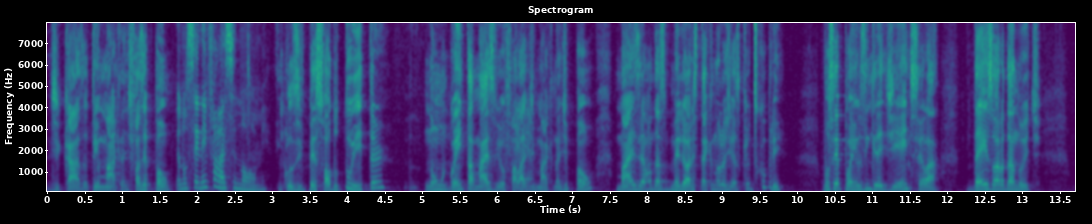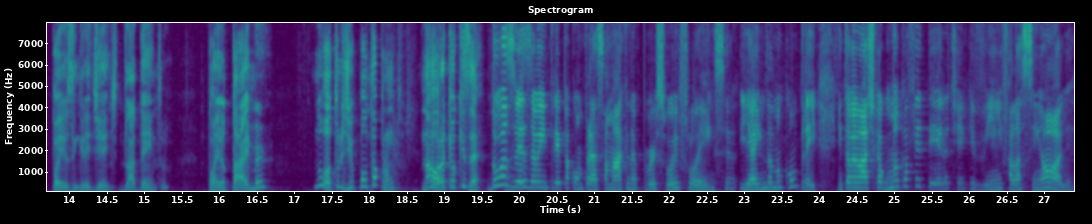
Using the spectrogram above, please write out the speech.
de casa. Eu tenho máquina de fazer pão. Eu não sei nem falar esse nome. Inclusive, o pessoal do Twitter não aguenta mais ver eu falar É. de máquina de pão, mas é uma das melhores tecnologias que eu descobri. Você põe os ingredientes, sei lá, 10 horas da noite. Põe os ingredientes lá dentro, põe o timer, no outro dia o pão tá pronto. Na hora que eu quiser. Duas vezes eu entrei pra comprar essa máquina por sua influência e ainda não comprei. Então eu acho que alguma cafeteira tinha que vir e falar assim: olha,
